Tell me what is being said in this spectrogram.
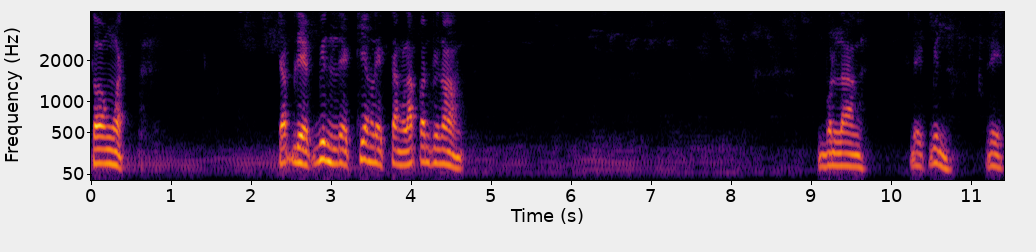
2568ต่องวด จับเหล็กวิ่นเหล็กเที่ยงเหล็กตั้งรับกันพี่น้อง บนรางเหลขวินเหลข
